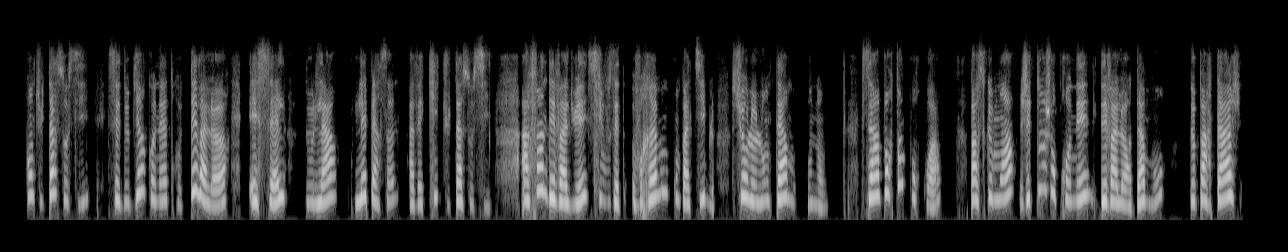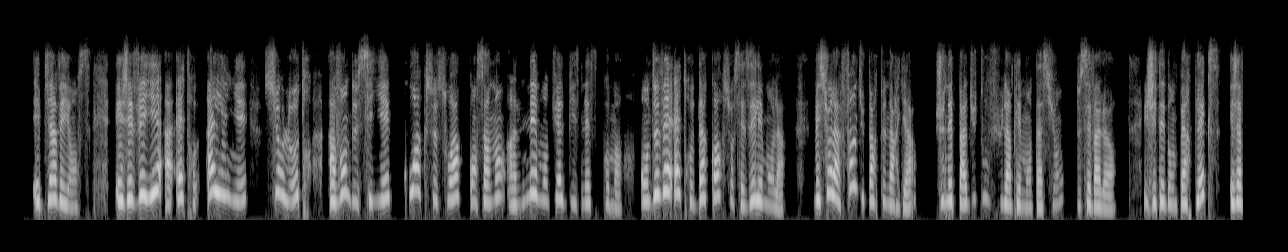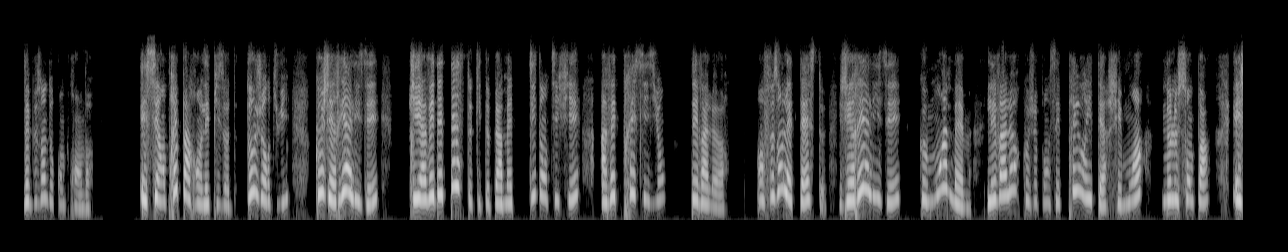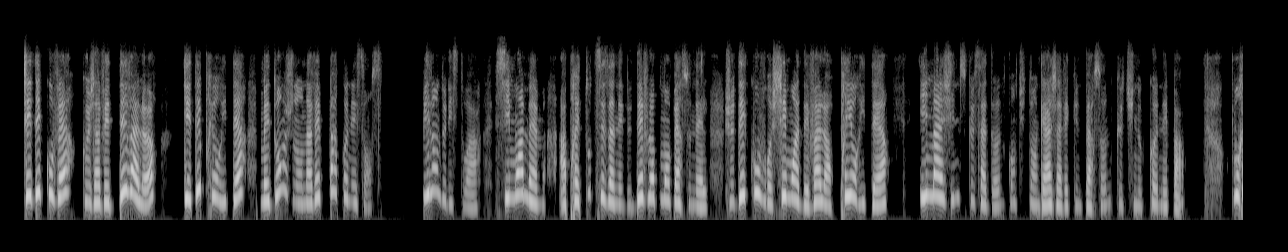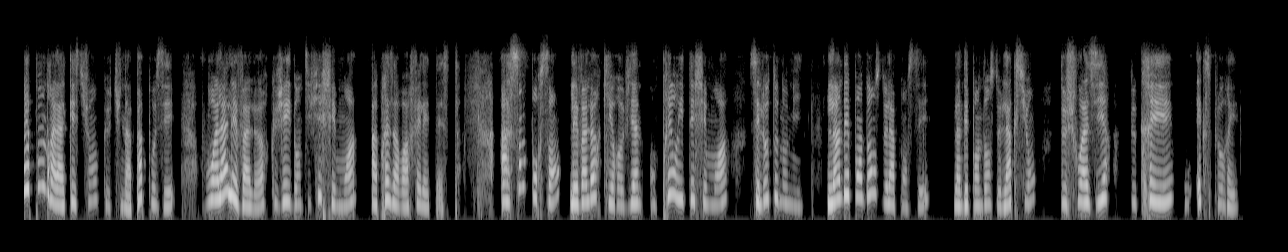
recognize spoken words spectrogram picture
quand tu t'associes, c'est de bien connaître tes valeurs et celles de là les personnes avec qui tu t'associes, afin d'évaluer si vous êtes vraiment compatible sur le long terme ou non. C'est important pourquoi? Parce que moi, j'ai toujours prôné des valeurs d'amour, de partage et bienveillance. Et j'ai veillé à être aligné sur l'autre avant de signer quoi que ce soit concernant un éventuel business commun. On devait être d'accord sur ces éléments-là. Mais sur la fin du partenariat, je n'ai pas du tout vu l'implémentation de ces valeurs. J'étais donc perplexe et j'avais besoin de comprendre. Et c'est en préparant l'épisode d'aujourd'hui que j'ai réalisé qu'il y avait des tests qui te permettent d'identifier avec précision tes valeurs. En faisant les tests, j'ai réalisé que moi-même, les valeurs que je pensais prioritaires chez moi ne le sont pas. Et j'ai découvert que j'avais des valeurs qui étaient prioritaires, mais dont je n'en avais pas connaissance. Bilan de l'histoire. Si moi-même, après toutes ces années de développement personnel, je découvre chez moi des valeurs prioritaires, imagine ce que ça donne quand tu t'engages avec une personne que tu ne connais pas. Pour répondre à la question que tu n'as pas posée, voilà les valeurs que j'ai identifiées chez moi après avoir fait les tests. À 100%, les valeurs qui reviennent en priorité chez moi, c'est l'autonomie, l'indépendance de la pensée, l'indépendance de l'action, de choisir, de créer ou explorer.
